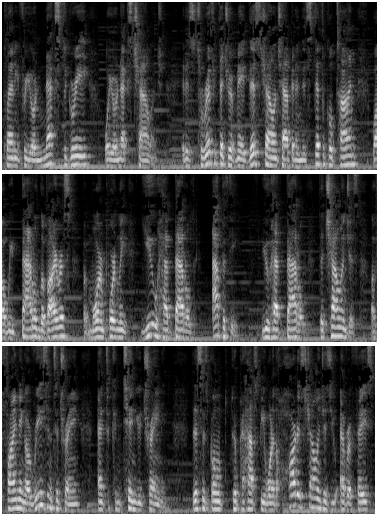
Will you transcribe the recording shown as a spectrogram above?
planning for your next degree or your next challenge. It is terrific that you have made this challenge happen in this difficult time while we battled the virus, but more importantly, you have battled apathy. You have battled the challenges of finding a reason to train and to continue training. This is going to perhaps be one of the hardest challenges you ever face,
